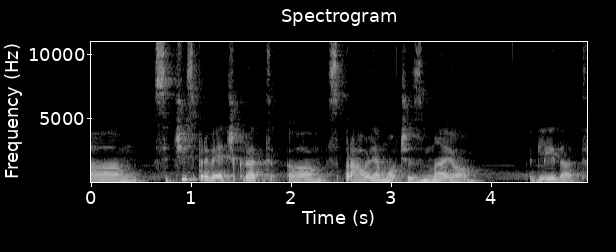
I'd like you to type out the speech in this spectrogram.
um, se čist prevečkrat um, spravljamo čez mejo gledati,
